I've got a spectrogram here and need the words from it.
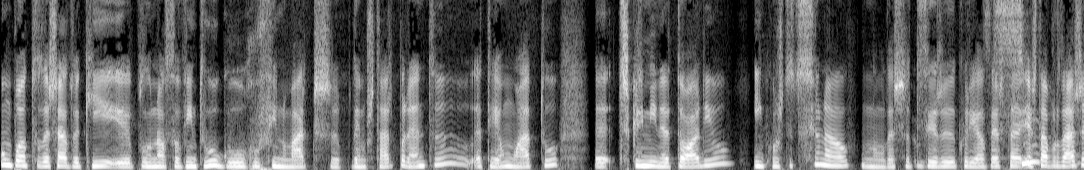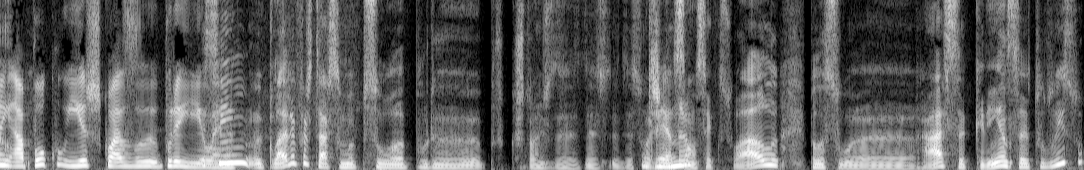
Um ponto deixado aqui eh, pelo nosso ouvinte Hugo Rufino Marques, podemos estar perante até um ato eh, discriminatório inconstitucional. Não deixa de ser curiosa esta, esta abordagem. Há pouco ias quase por aí, Helena. Sim, claro, afastar-se uma pessoa por, uh, por questões da sua orientação sexual, pela sua uh, raça, crença, tudo isso,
